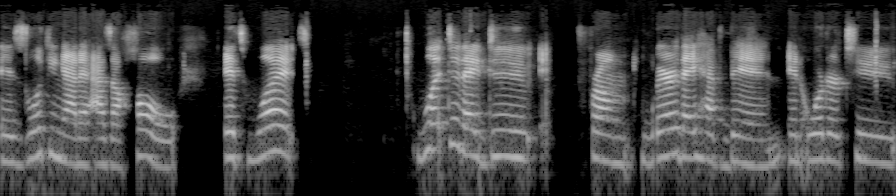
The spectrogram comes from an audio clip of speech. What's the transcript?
is looking at it as a whole it's what what do they do from where they have been in order to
